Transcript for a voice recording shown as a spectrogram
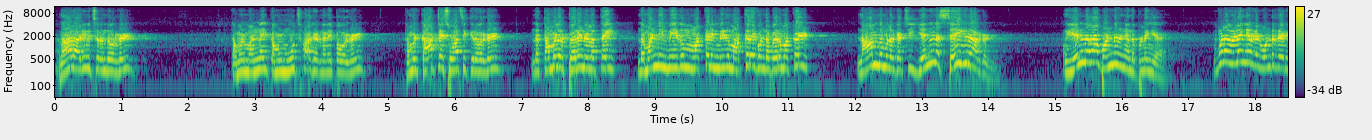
அதனால் அறிவு சிறந்தவர்கள் தமிழ் மண்ணை தமிழ் மூச்சாக நினைப்பவர்கள் தமிழ் காற்றை சுவாசிக்கிறவர்கள் இந்த தமிழர் பெருநிலத்தை இந்த மண்ணின் மீதும் மக்களின் மீதும் அக்கறை கொண்ட பெருமக்கள் நாம் தமிழர் கட்சி என்ன செய்கிறார்கள்? என்னதான் பண்ணுதுங்க அந்த பிள்ளைங்க? இவ்வளவு இளைஞர்கள் ஒன்று தேடி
